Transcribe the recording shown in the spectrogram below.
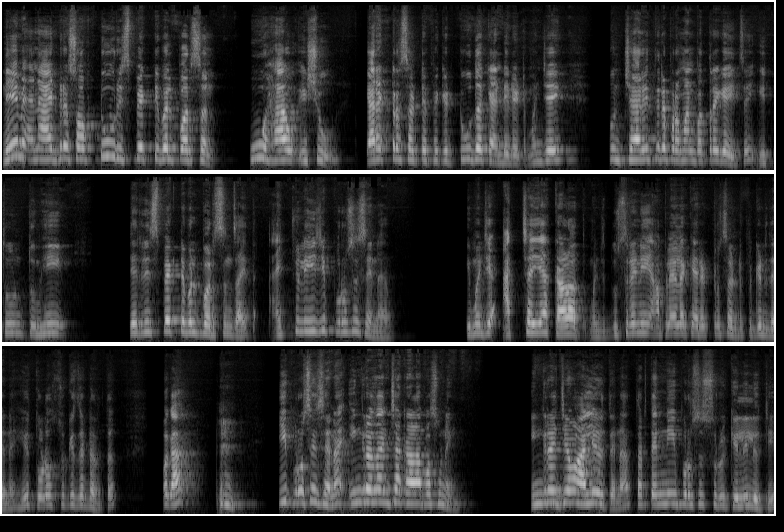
Name and address of two respectable person who have issue character certificate to the candidate म्हणजे इथून चारित्र्य प्रमाणपत्र घ्यायचं. इथून तुम्ही जे रिस्पेक्टेबल पर्सन्स आहेत ऍक्च्युली ही जी प्रोसेस आहे ना ती म्हणजे आजच्या या काळात म्हणजे दुसऱ्याने आपल्याला कॅरेक्टर सर्टिफिकेट देणं हे थोडं चुकीचं ठरतं. बघा ही प्रोसेस आहे ना इंग्रजांच्या काळापासून आहे. इंग्रज जेव्हा आले होते ना तर त्यांनी ही प्रोसेस सुरू केलेली होती.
